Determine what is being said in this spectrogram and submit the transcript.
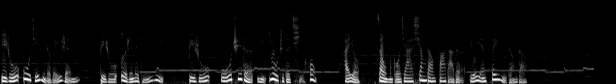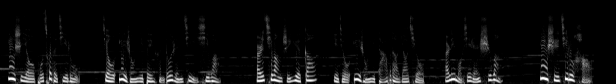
比如误解你的为人，比如恶人的敌意，比如无知的与幼稚的起哄，还有在我们国家相当发达的流言蜚语等等。越是有不错的记录，就越容易被很多人寄予希望。而期望值越高，也就越容易达不到要求，而令某些人失望。越是记录好，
